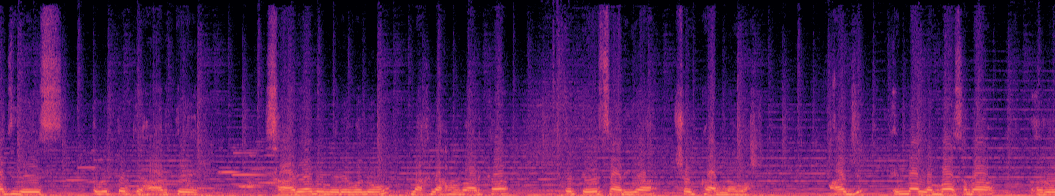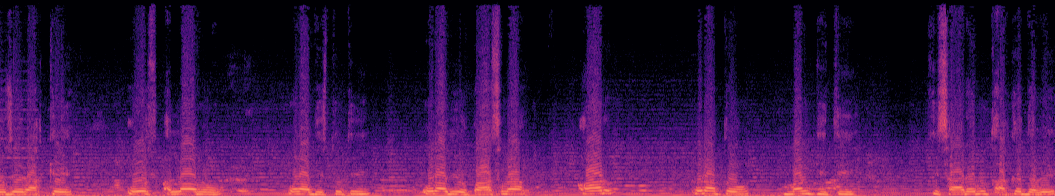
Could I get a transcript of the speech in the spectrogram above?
ਅੱਜ ਦੇ ਇਸ ਪਵਿੱਤਰ ਤਿਉਹਾਰ ਤੇ ਸਾਰਿਆਂ ਨੂੰ ਮੇਰੇ ਵੱਲੋਂ ਲੱਖ ਲੱਖ ਮੁਬਾਰਕਾਂ ਤੇ ਢੇਰ ਸਾਰੀਆਂ ਸ਼ੁਭਕਾਮਨਾਵਾਂ। ਅੱਜ ਇੰਨਾ ਲੰਬਾ ਸਮਾਂ ਰੋਜ਼ੇ ਰੱਖ ਕੇ ਉਸ ਅੱਲਾ ਨੂੰ ਉਹਨਾਂ ਦੀ ਸਤੁਤੀ, ਉਹਨਾਂ ਦੀ ਉਪਾਸਨਾ ਔਰ ਉਹਨਾਂ ਤੋਂ ਮੰਗ ਕੀਤੀ ਕਿ ਸਾਰਿਆਂ ਨੂੰ ਤਾਕਤ ਦੇਵੇ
